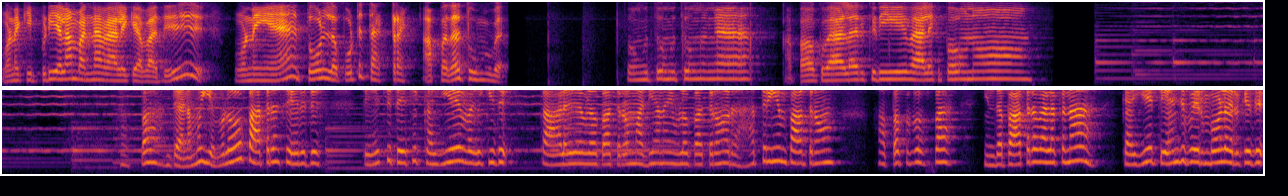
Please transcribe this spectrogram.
உனக்கு இப்படியெல்லாம் பண்ண வேலைக்கு ஆகாது. உன்னைய தோல்ல போட்டு தட்டுறேன். அப்பதான் தூங்குவ தூங்கு தூங்கு தூங்குங்க. அப்பாவுக்கு வேலை இருக்குடி வேலைக்கு போகணும். அப்பா தினமும் எவ்வளோ பாத்திரம் சேருது தேய்ச்சி தேய்ச்சி கையே வலிக்குது. காலையில் எவ்வளோ பாத்திரம் மதியானம் எவ்வளோ பாத்திரம் ராத்திரியும் பாத்திரம். அப்பப்பப்பா இந்த பாத்திரம் விளக்குனா கையே தேஞ்சு போயிரும் போல இருக்குது.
